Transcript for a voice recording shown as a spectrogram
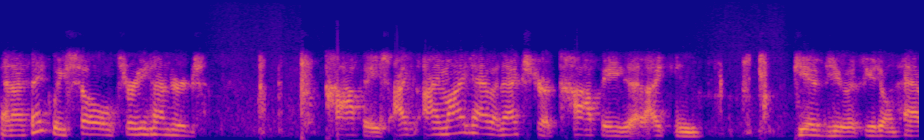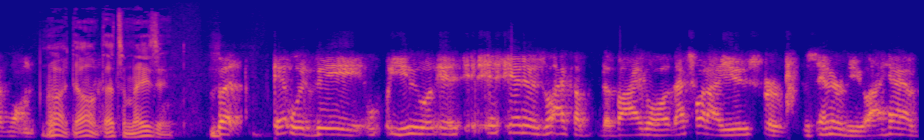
And I think we sold 300 copies. I, I might have an extra copy that I can give you if you don't have one. No, I don't. That's amazing. But it would be you. It, it, it is like a, the Bible. That's what I use for this interview. I have.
